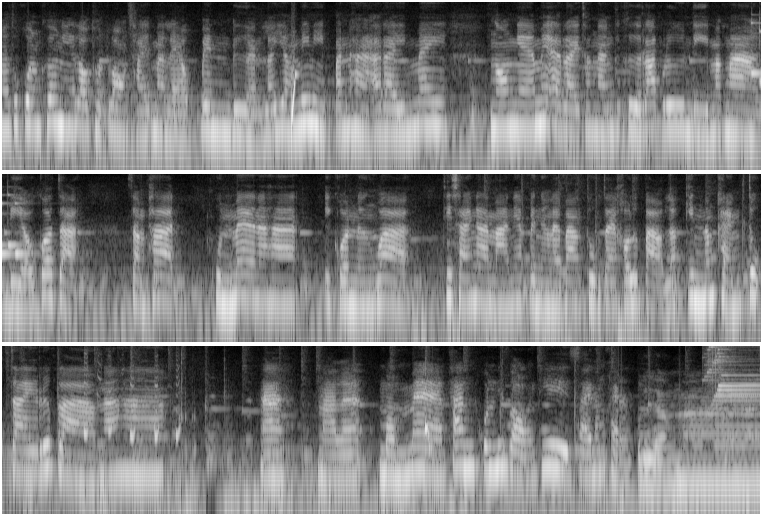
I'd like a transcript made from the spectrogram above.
นะทุกคนเครื่องนี้เราทดลองใช้มาแล้วเป็นเดือน แล้วยังไม่มีปัญหาอะไรไม่งองแงไม่อะไรทั้งนั้นก็คือราบรื่นดีมากๆ เดี๋ยวก็จะสัมภาษณ์คุณแม่นะคะอีกคนนึงว่าที่ใช้งานมาเนี่ยเป็นอย่างไรบ้างถูกใจเขาหรือเปล่า แล้วกินน้ำแข็งจุใจหรือเปล่านะคะอะมาแล้วหม่อมแม่ท่านคนที่สองที่ใช้น้ำแข็งเปลืองมาก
